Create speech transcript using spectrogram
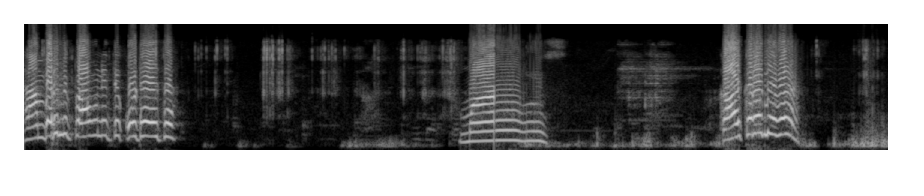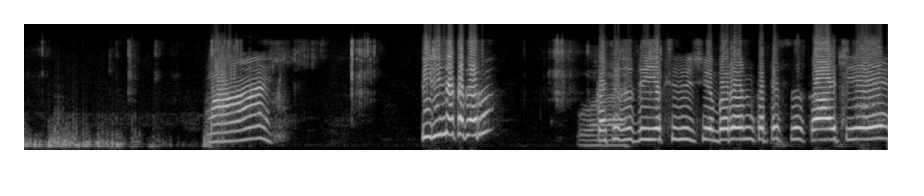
थांब बरं मी पाहून येते कुठे येत माणूस. काय करायले बा? माय. पिली नका दारू? कशाच ते एकशे शंभर कटेच काय ते?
